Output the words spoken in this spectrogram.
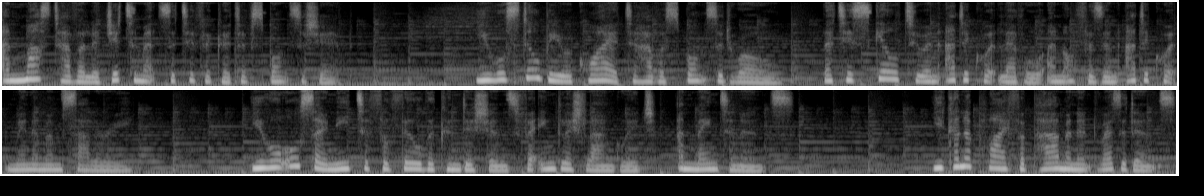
and must have a legitimate certificate of sponsorship. You will still be required to have a sponsored role that is skilled to an adequate level and offers an adequate minimum salary. You will also need to fulfill the conditions for English language and maintenance. You can apply for permanent residence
